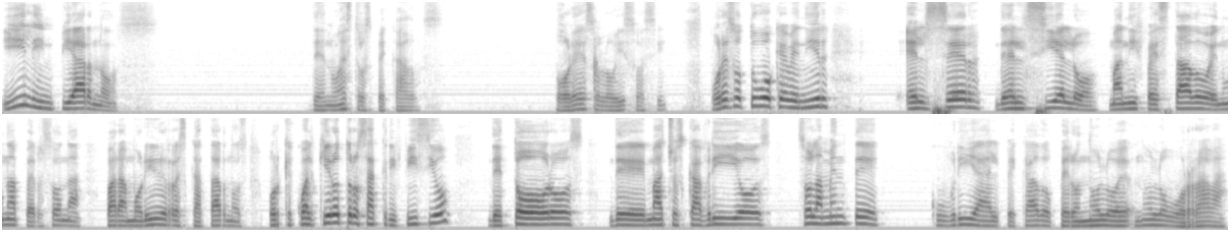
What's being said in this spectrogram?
y limpiarnos de nuestros pecados. Por eso lo hizo así. Por eso tuvo que venir el ser del cielo manifestado en una persona para morir y rescatarnos. Porque cualquier otro sacrificio de toros, de machos cabríos, solamente cubría el pecado, pero no lo, no lo borraba.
